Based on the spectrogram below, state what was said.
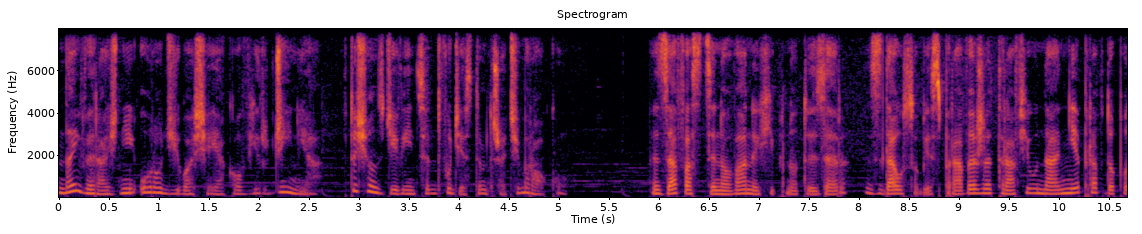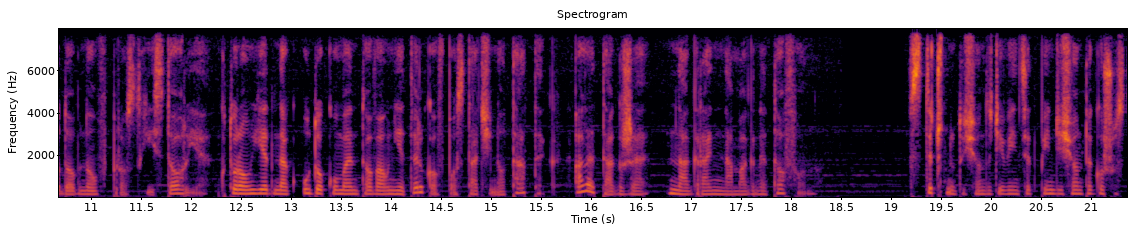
najwyraźniej urodziła się jako Virginia w 1923 roku. Zafascynowany hipnotyzer zdał sobie sprawę, że trafił na nieprawdopodobną wprost historię, którą jednak udokumentował nie tylko w postaci notatek, ale także nagrań na magnetofon. W styczniu 1956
